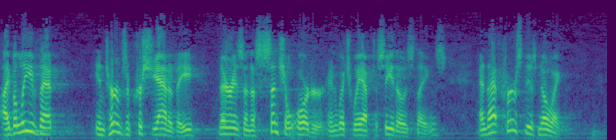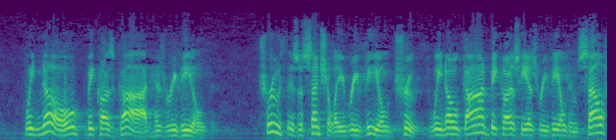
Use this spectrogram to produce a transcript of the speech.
I believe that in terms of Christianity, there is an essential order in which we have to see those things. And that first is knowing. We know because God has revealed. Truth is essentially revealed truth. We know God because He has revealed Himself,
